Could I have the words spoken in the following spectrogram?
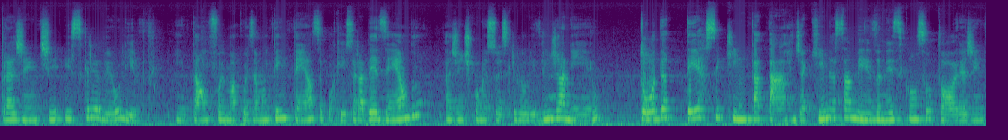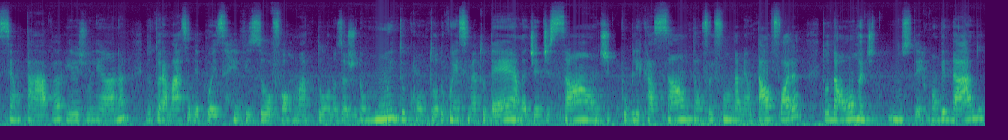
para a gente escrever o livro. Então foi uma coisa muito intensa, porque isso era dezembro, a gente começou a escrever o livro em janeiro toda terça e quinta tarde, aqui nessa mesa, nesse consultório, a gente sentava, eu e Juliana. A doutora Márcia depois revisou, formatou, nos ajudou muito com todo o conhecimento dela, de edição, de publicação, então foi fundamental, fora toda a honra de nos ter convidado.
